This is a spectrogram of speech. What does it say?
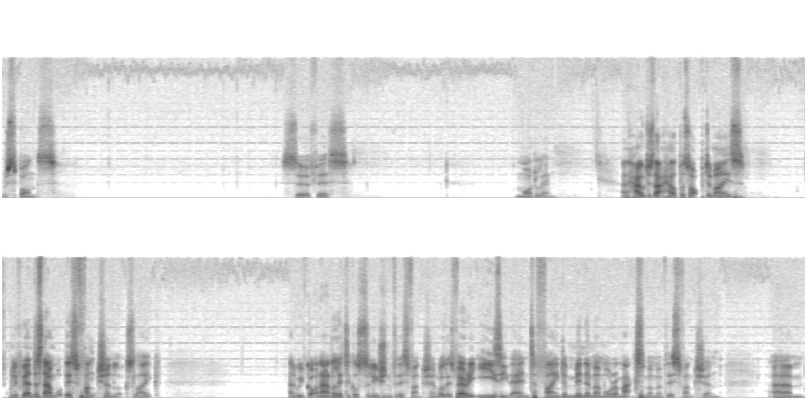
response surface modeling. And how does that help us optimize? Well, if we understand what this function looks like, and we've got an analytical solution for this function, well, it's very easy then to find a minimum or a maximum of this function um,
